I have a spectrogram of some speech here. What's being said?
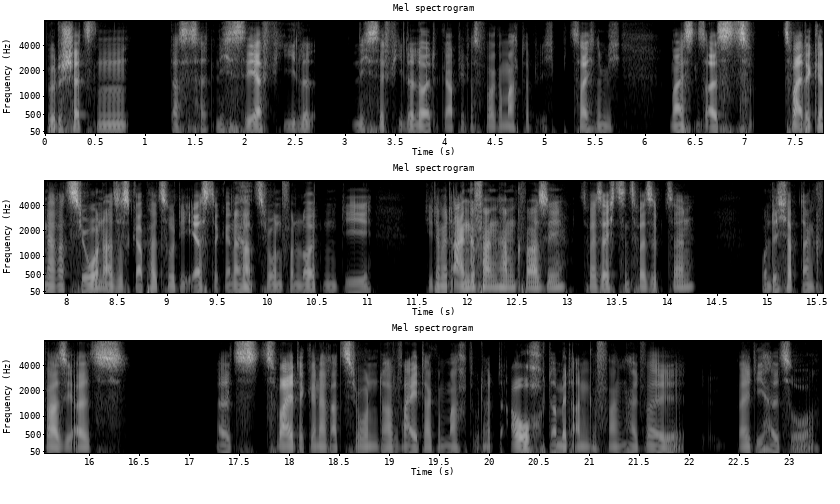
würde schätzen, dass es halt nicht sehr viele, nicht sehr viele Leute gab, die das vorher gemacht haben. Ich bezeichne mich meistens als zweite Generation, also es gab halt so die erste Generation ja. von Leuten, die, die damit angefangen haben quasi, 2016, 2017 und ich habe dann quasi als, als zweite Generation da weitergemacht oder auch damit angefangen, halt, weil, weil die halt so,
